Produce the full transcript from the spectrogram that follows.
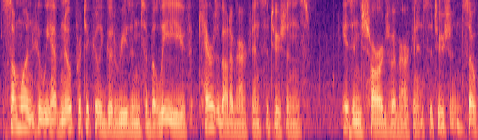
someone who we have no particularly good reason to believe cares about American institutions is in charge of American institutions. So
